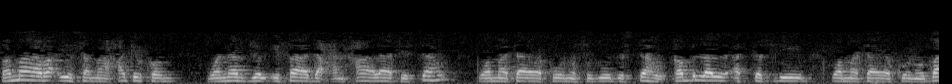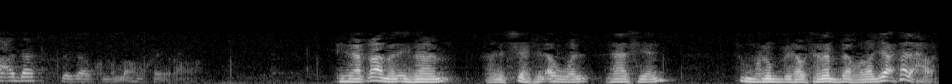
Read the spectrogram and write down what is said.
فما رأي سماحتكم؟ ونرجو الإفادة عن حالات السهو ومتى يكون سجود السهو قبل التسليم ومتى يكون بعده جزاكم الله خيرا. إذا قام الإمام عن الشهد الأول ناسيا ثم نبه أو تنبه ورجع فلا حرج.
